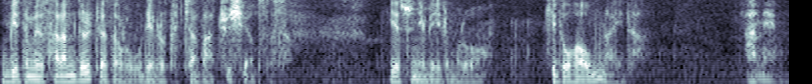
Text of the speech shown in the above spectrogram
믿음의 사람들 되도록 우리를 붙잡아 주시옵소서. 예수님의 이름으로 기도하옵나이다. 아멘.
